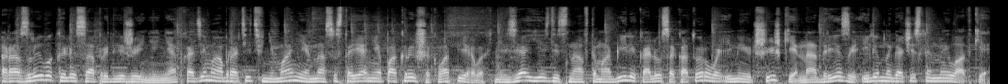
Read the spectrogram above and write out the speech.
разрыва колеса при движении, необходимо обратить внимание на состояние покрышек. Во-первых, нельзя ездить на автомобиле, колеса которого имеют шишки, надрезы или многочисленные латки.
